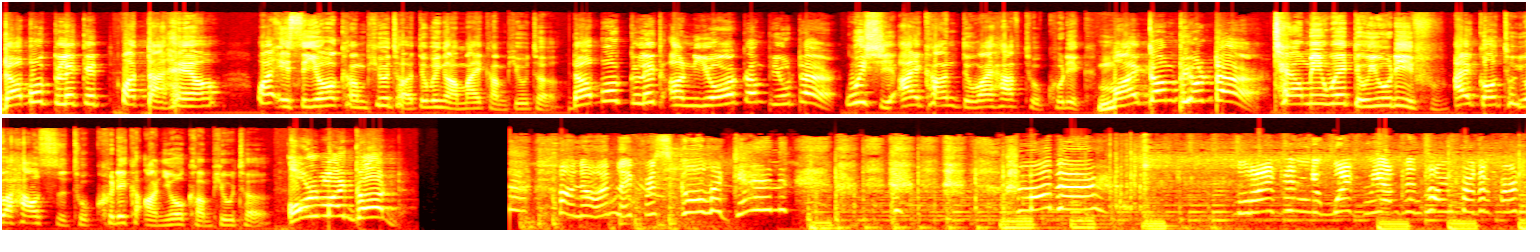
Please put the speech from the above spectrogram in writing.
Double click it. What the hell? What is your computer doing on my computer? Double click on your computer. Which icon do I have to click? My computer. Tell me where do you live? I go to your house to click on your computer. Oh my god! Oh no, I'm late for school again! Mother! Why didn't you wake me up in time for the first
